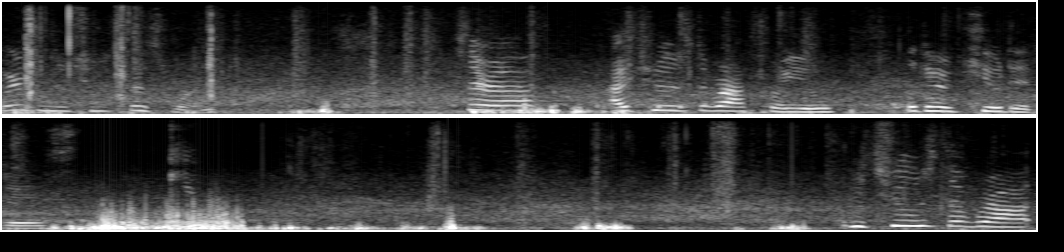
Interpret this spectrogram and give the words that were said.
We're gonna choose this one. Sarah, I choose the rock for you. Look how cute it is. We choose the rock.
